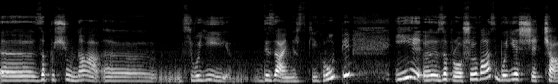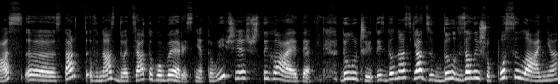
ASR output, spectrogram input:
е, запущу на е, своїй дизайнерській групі. І е, запрошую вас, бо є ще час. Е, старт в нас 20 вересня, то ви ще встигаєте долучитись до нас. Я залишу посилання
